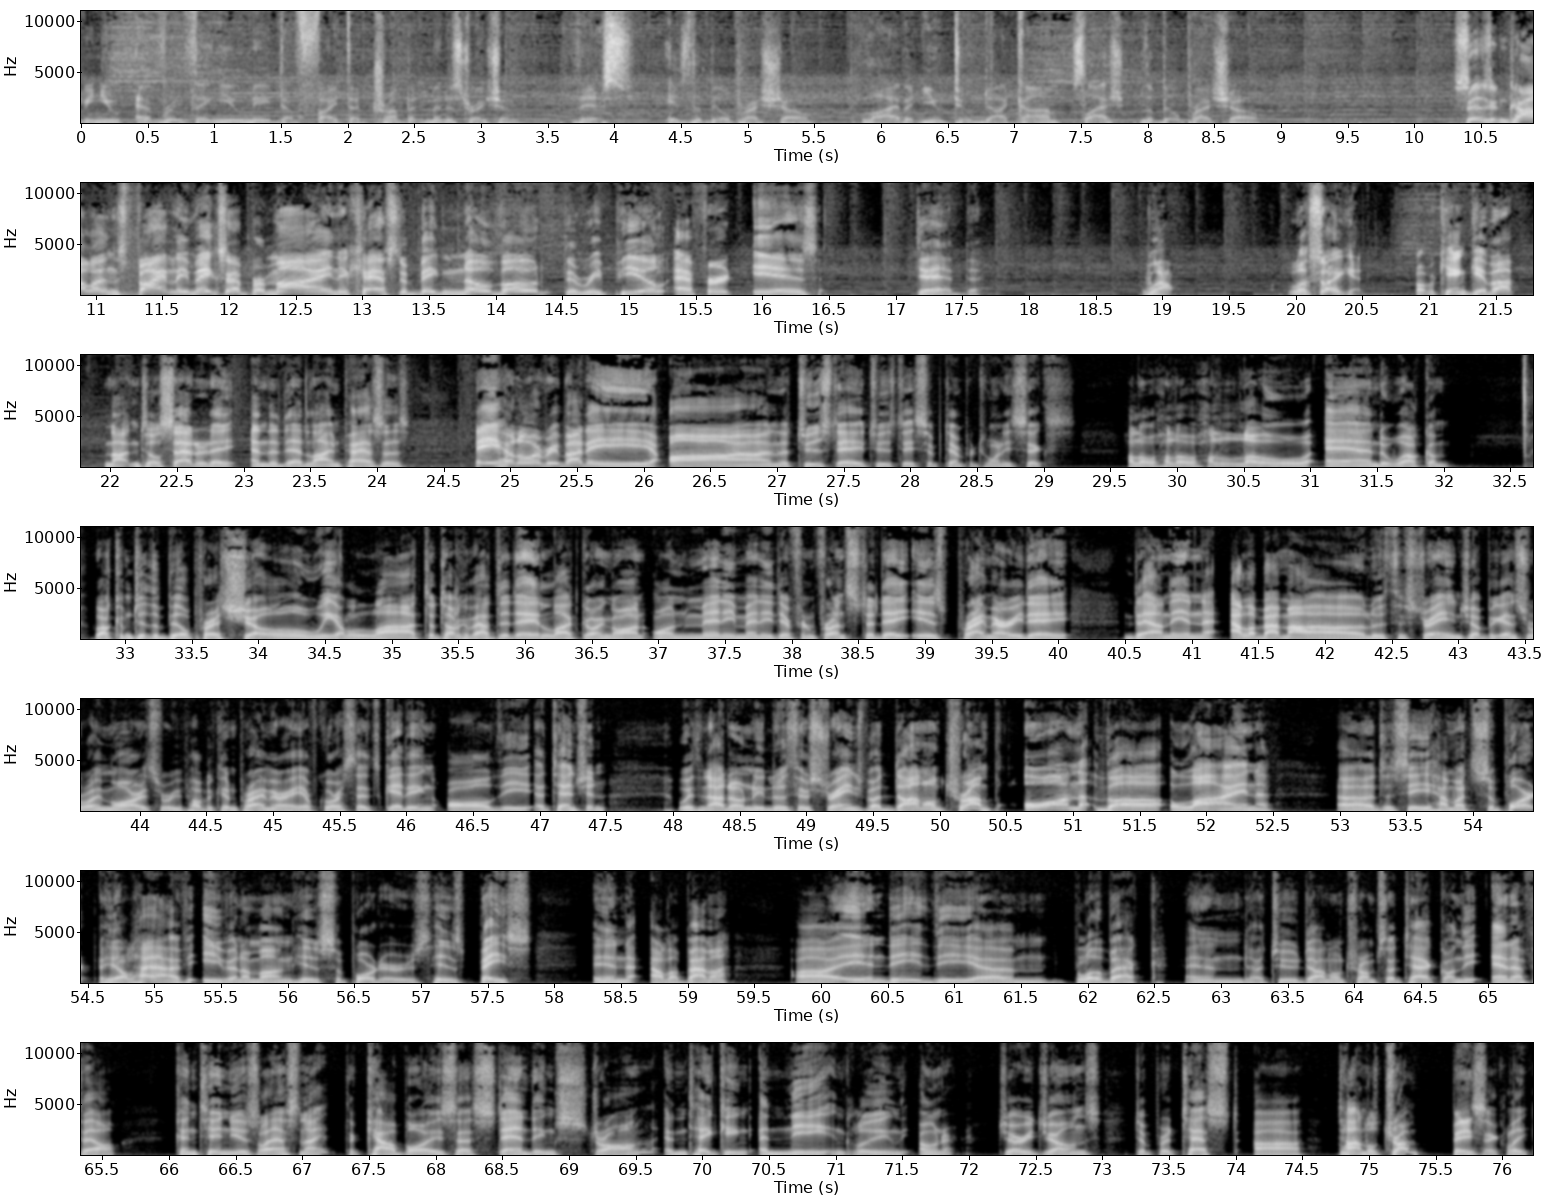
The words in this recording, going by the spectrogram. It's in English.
Giving you everything you need to fight the Trump administration. This is The Bill Press Show, live at youtube.com slash The Bill Press Show. Susan Collins finally makes up her mind and cast a big no vote. The repeal effort is dead. Well, looks like it, but we can't give up. Not until Saturday, and the deadline passes. Hey, hello, everybody, on Tuesday, Tuesday, September 26th. Hello, hello, hello, and welcome. Welcome to the Bill Press Show. We got a lot to talk about today, a lot going on on many, many different fronts. Today is primary day down in Alabama. Luther Strange up against Roy Moore. It's a Republican primary, of course, that's getting all the attention with not only Luther Strange, but Donald Trump on the line uh, to see how much support he'll have, even among his supporters, his base in Alabama. Uh, indeed, the um, blowback and uh, to Donald Trump's attack on the NFL continues last night. The Cowboys uh, standing strong and taking a knee, including the owner Jerry Jones, to protest uh, Donald Trump, basically,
